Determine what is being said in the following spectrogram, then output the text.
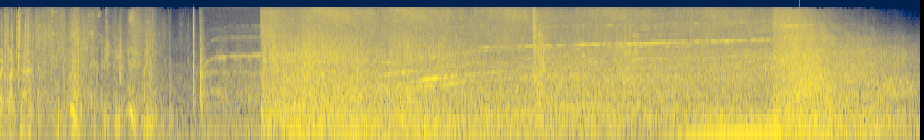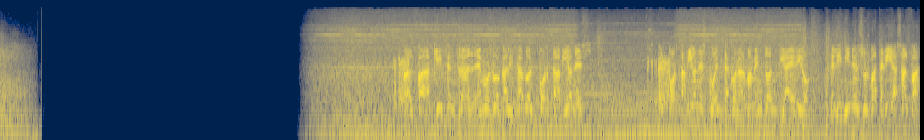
En marcha. Alfa, aquí central. Hemos localizado el portaaviones. El portaaviones cuenta con armamento antiaéreo. Eliminen sus baterías, Alfa.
